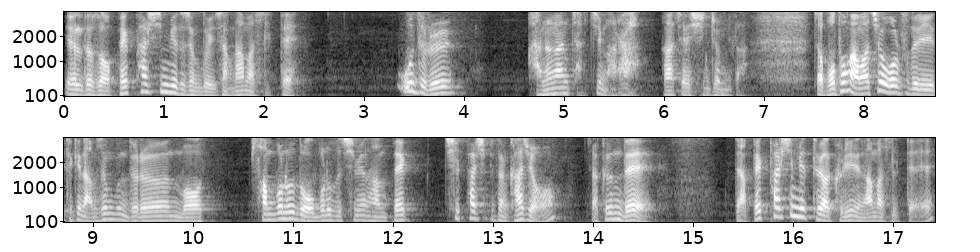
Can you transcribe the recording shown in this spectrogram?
예를 들어서 180m 정도 이상 남았을 때, 우드를 가능한 잡지 마라가 제 신조입니다. 자, 보통 아마추어 골프들이 특히 남성분들은 뭐 3번 우드, 5번 우드 치면 한 170, 80m는 가죠. 자, 그런데 자, 180m가 그린에 남았을 때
